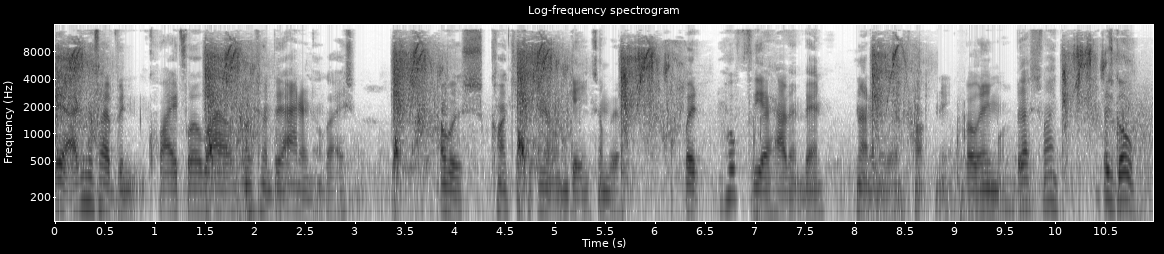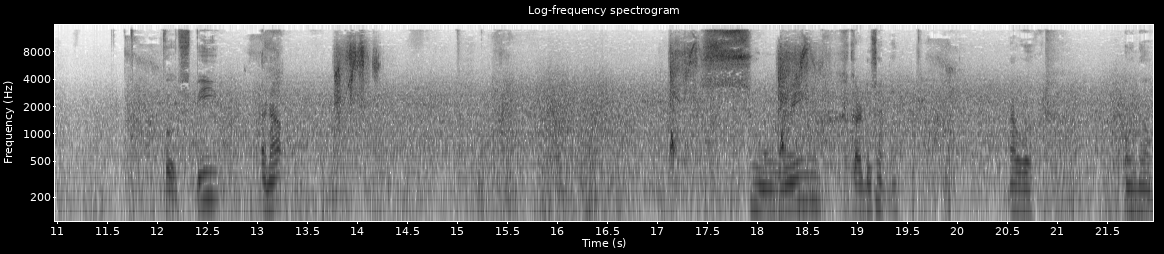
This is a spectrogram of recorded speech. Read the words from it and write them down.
Yeah, I don't know if I've been quiet for a while or something. I don't know, guys. I was concentrating on getting somewhere. But hopefully I haven't been. Not I'm talking about anymore. But that's fine. Let's go. Full speed and up. Swing. Gotta do something. That worked. Oh no.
